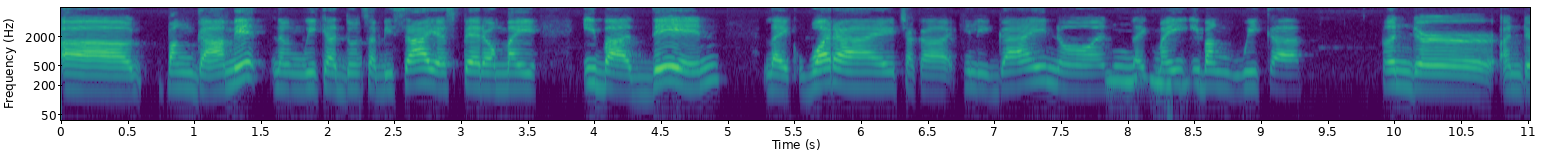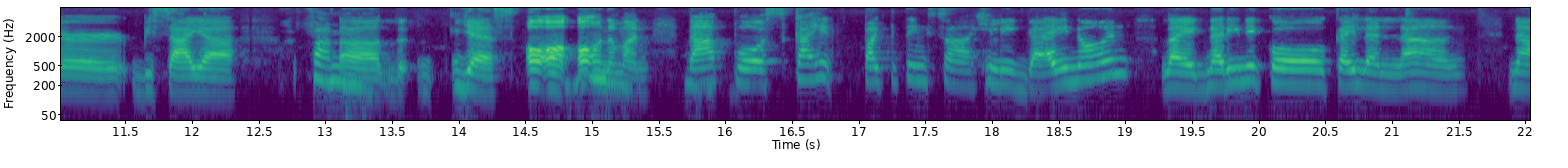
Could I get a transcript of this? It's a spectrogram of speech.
uh, panggamit ng wika doon sa Visayas, pero may iba din, like Waray, tsaka Hiligaynon, like may ibang wika under under Bisaya Family. Uh, yes. Oo, oo naman. Tapos, kahit pagdating sa Hiligaynon, like, narinig ko kailan lang na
